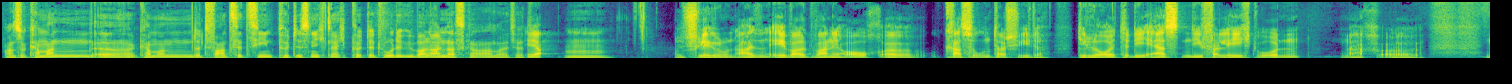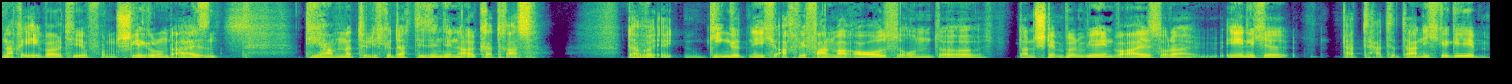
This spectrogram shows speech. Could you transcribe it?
Also kann man, äh, kann man das Fazit ziehen, Pütt ist nicht gleich Pütt. Das wurde überall Nein. anders gearbeitet. Ja. Mhm. Schlegel und Eisen, Ewald waren ja auch äh, krasse Unterschiede. Die Leute, die ersten, die verlegt wurden nach, äh, nach Ewald hier von Schlegel und Eisen, die haben natürlich gedacht, die sind in Alcatraz. Da w- ging es nicht, ach, wir fahren mal raus und äh, dann stempeln wir ihn weiß oder ähnliche. Das hatte da nicht gegeben.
